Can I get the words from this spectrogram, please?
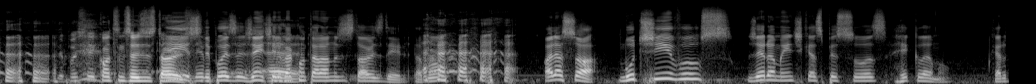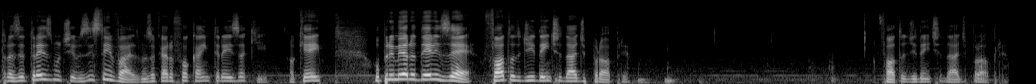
depois você conta nos seus stories. Isso, depois, gente, ele vai é. contar lá nos stories dele, tá bom? Olha só, motivos geralmente que as pessoas reclamam. Quero trazer três motivos. Existem vários, mas eu quero focar em três aqui, ok? O primeiro deles é falta de identidade própria. Falta de identidade própria.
